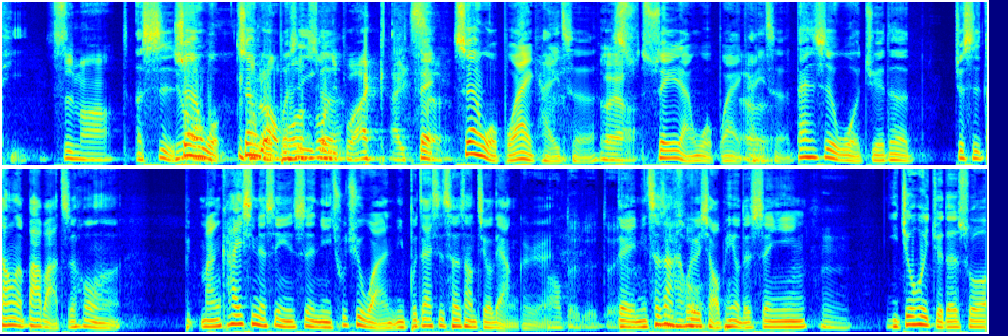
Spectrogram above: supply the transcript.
题。是吗？呃，是，虽然我虽然我 不是一个你不爱开车，对，虽然我不爱开车，对啊，虽然我不爱开车，但是我觉得就是当了爸爸之后呢，蛮开心的事情是你出去玩，你不再是车上只有两个人，哦，对对对，对你车上还会有小朋友的声音，嗯，你就会觉得说，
